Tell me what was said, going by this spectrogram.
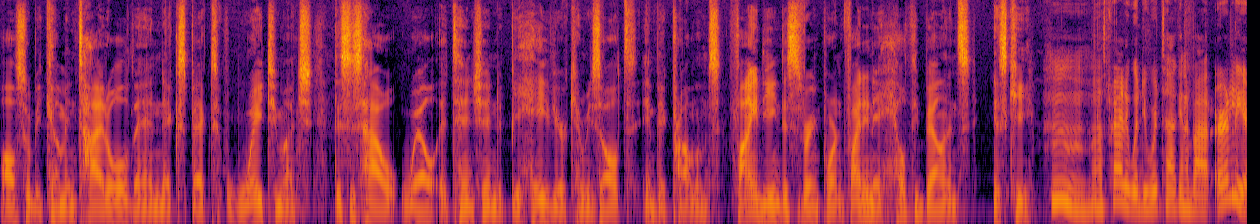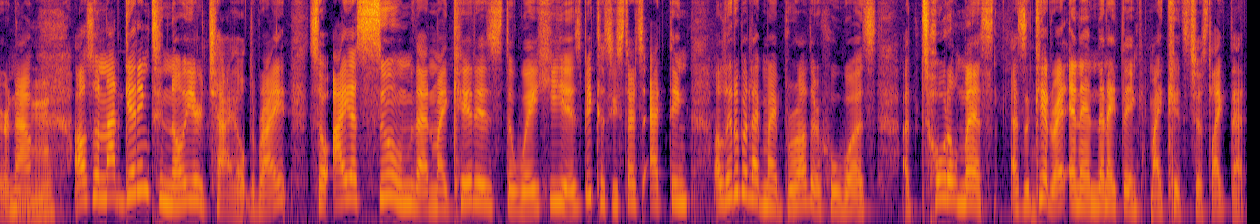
also become entitled and expect way too much. This is how well intentioned behavior can result in big problems. Finding, this is very important, finding a healthy balance is key. Hmm, That's probably what you were talking about earlier. Now, also not getting to know your child, right? So I assume that my kid is the way he is because he starts acting a little bit like my brother, who was a total mess as a kid, right? And, then then I think my kid's just like that.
